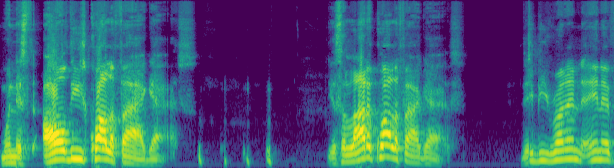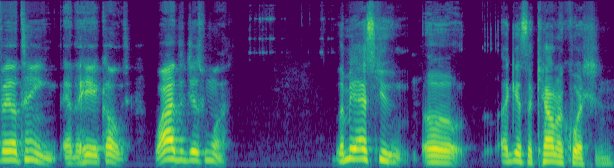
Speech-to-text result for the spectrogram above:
When it's all these qualified guys, it's a lot of qualified guys that should be running the NFL team as a head coach. Why is it just one? Let me ask you, uh, I guess, a counter question.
